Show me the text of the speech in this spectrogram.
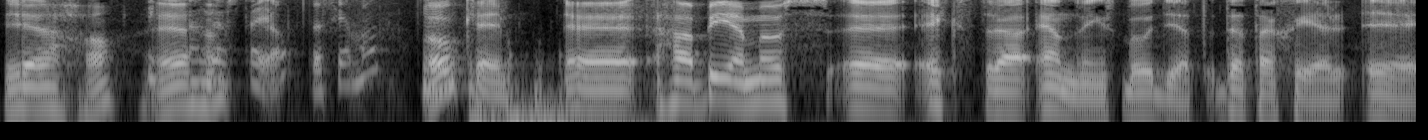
Jaha. Riksdagen jaha. röstar ja, där ser man. Okej. Eh, Habemus eh, extra ändringsbudget. Detta sker eh,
